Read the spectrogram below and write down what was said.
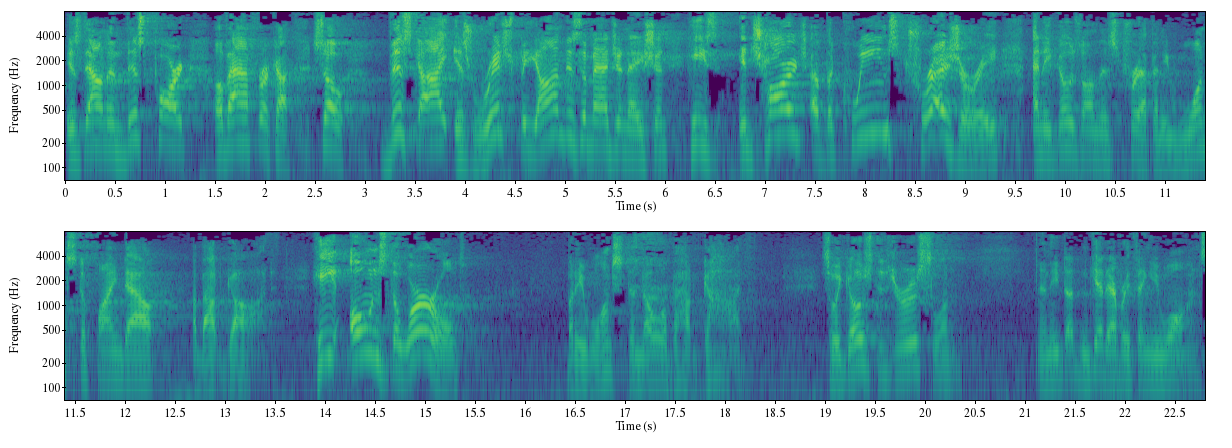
is down in this part of Africa. So this guy is rich beyond his imagination. He's in charge of the queen's treasury and he goes on this trip and he wants to find out about God. He owns the world, but he wants to know about God. So he goes to Jerusalem and he doesn't get everything he wants.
